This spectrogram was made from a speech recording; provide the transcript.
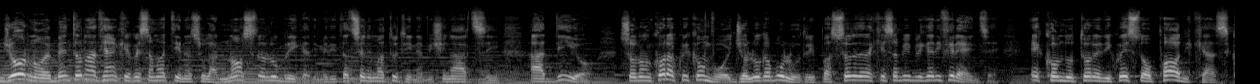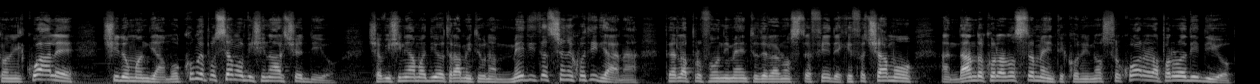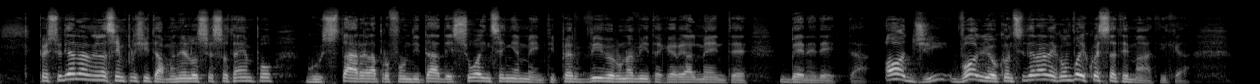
Buongiorno e bentornati anche questa mattina sulla nostra rubrica di meditazioni mattutine avvicinarsi a Dio. Sono ancora qui con voi Gianluca Pollutri, pastore della Chiesa Biblica di Firenze e conduttore di questo podcast con il quale ci domandiamo come possiamo avvicinarci a Dio. Ci avviciniamo a Dio tramite una meditazione quotidiana per l'approfondimento della nostra fede che facciamo andando con la nostra mente e con il nostro cuore alla parola di Dio, per studiarla nella semplicità ma nello stesso tempo gustare la profondità dei suoi insegnamenti per vivere una vita che è realmente benedetta. Oggi voglio considerare con voi questa tematica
